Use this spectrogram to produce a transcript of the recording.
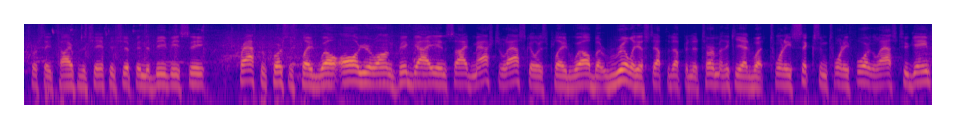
Of course, they tied for the championship in the BVC. Kraft, of course, has played well all year long. Big guy inside. Master Lasco has played well, but really has stepped it up in the tournament. I think he had, what, 26 and 24 in the last two games.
